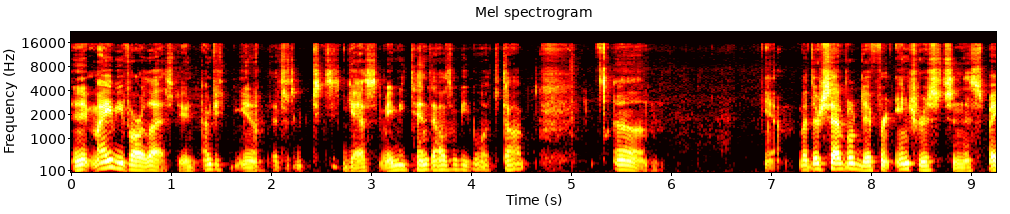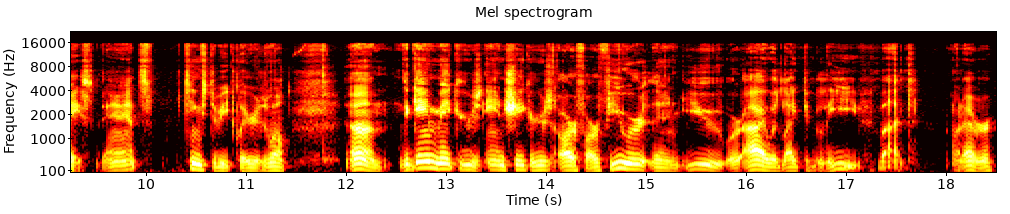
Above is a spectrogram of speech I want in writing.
and it might be far less, dude. I'm just, you know, that's just, just a guess. Maybe 10,000 people at the top. Um, yeah, but there's several different interests in this space. That seems to be clear as well. Um, the game makers and shakers are far fewer than you or I would like to believe, but whatever.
